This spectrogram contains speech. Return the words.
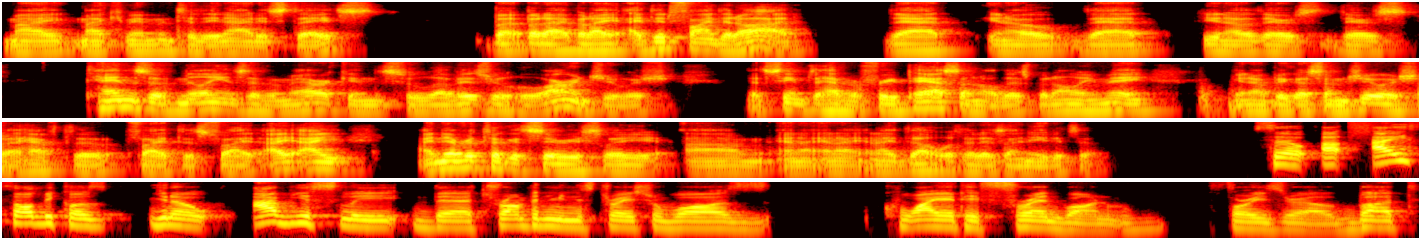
my my commitment to the United States, but but I but I, I did find it odd that you know that you know there's there's tens of millions of Americans who love Israel who aren't Jewish that seem to have a free pass on all this, but only me, you know, because I'm Jewish, I have to fight this fight. I I, I never took it seriously, um, and I, and I and I dealt with it as I needed to. So uh, I thought because you know obviously the Trump administration was quite a friend one for Israel, but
